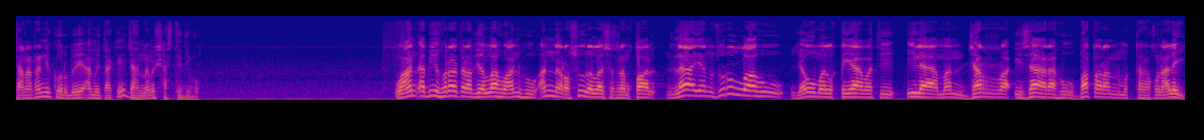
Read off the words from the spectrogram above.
টানাটানি করবে আমি তাকে জাহান্নামে শাস্তি দিব وعن أبي هريرة رضي الله عنه أن رسول الله صلى الله عليه وسلم قال لا ينظر الله يوم القيامة إلى من جر إزاره بطرا متفق عليه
